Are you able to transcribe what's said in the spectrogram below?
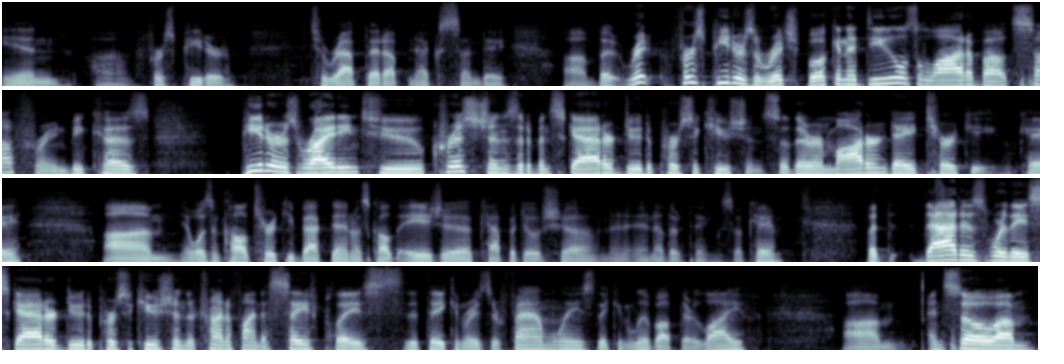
in uh, 1 Peter to wrap that up next Sunday. Uh, but First Peter is a rich book, and it deals a lot about suffering because Peter is writing to Christians that have been scattered due to persecution. So they're in modern day Turkey. Okay, um, it wasn't called Turkey back then; it was called Asia, Cappadocia, and, and other things. Okay, but that is where they scattered due to persecution. They're trying to find a safe place that they can raise their families, they can live out their life, um, and so. Um,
